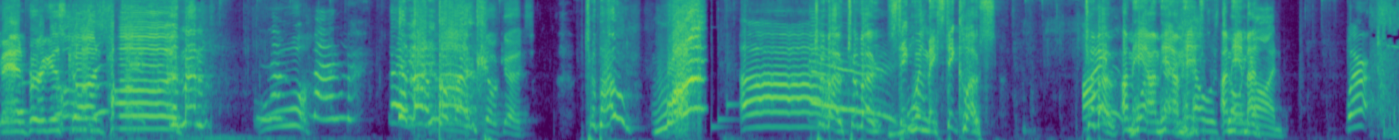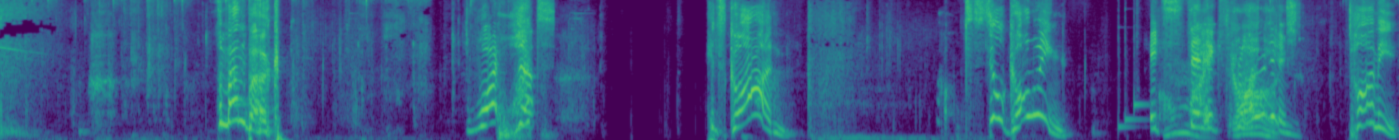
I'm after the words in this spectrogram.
Manberg is gone. shit. Pog! The man. ooh, The man back! So good. Turbo! What? uh, Turbo! Turbo! Stick with me. Stick close. Turbo! I'm- I'm here. I'm here. I'm here. hell is I'm here, going man. on? Where? The Manberg. What? What? It's gone. It's still going. The, it's still exploding. Tommy.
